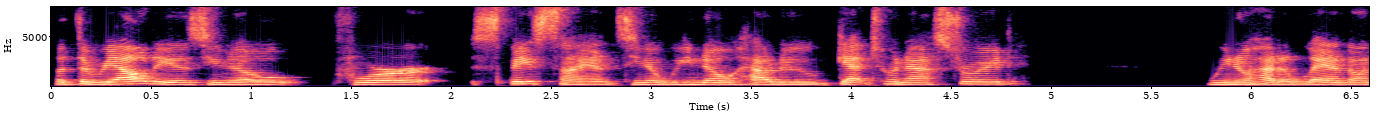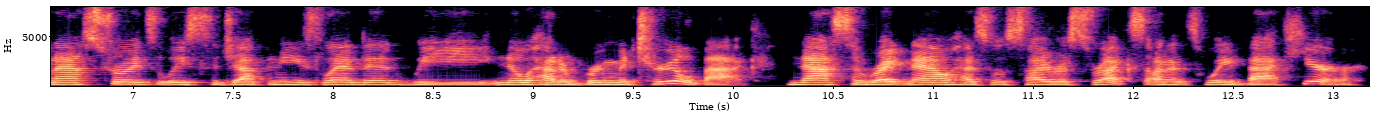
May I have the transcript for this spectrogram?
But the reality is, you know, for space science, you know, we know how to get to an asteroid. We know how to land on asteroids, at least the Japanese landed. We know how to bring material back. NASA right now has OSIRIS REx on its way back here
